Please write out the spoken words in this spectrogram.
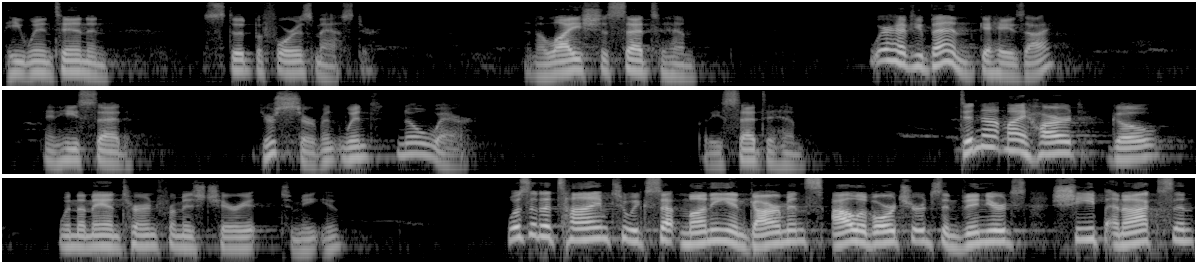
He went in and stood before his master. And Elisha said to him, Where have you been, Gehazi? And he said, Your servant went nowhere. But he said to him, Did not my heart go when the man turned from his chariot to meet you? Was it a time to accept money and garments, olive orchards and vineyards, sheep and oxen,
